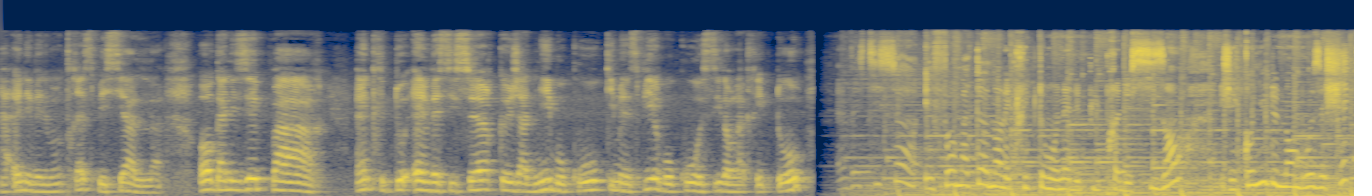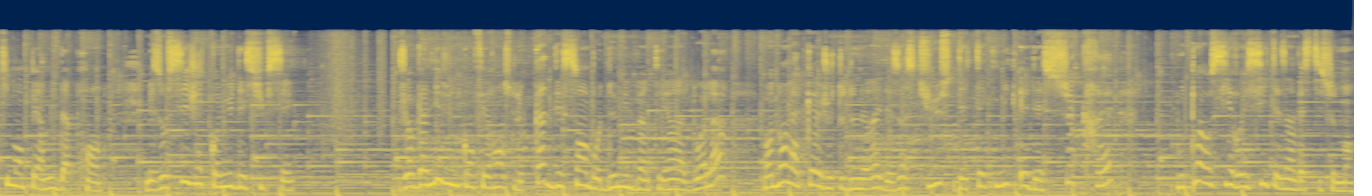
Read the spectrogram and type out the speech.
à un événement très spécial organisé par un crypto-investisseur que j'admire beaucoup, qui m'inspire beaucoup aussi dans la crypto. Investisseur et formateur dans les crypto-monnaies depuis près de 6 ans, j'ai connu de nombreux échecs qui m'ont permis d'apprendre, mais aussi j'ai connu des succès. J'organise une conférence le 4 décembre 2021 à Douala, pendant laquelle je te donnerai des astuces, des techniques et des secrets pour toi aussi réussir tes investissements.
